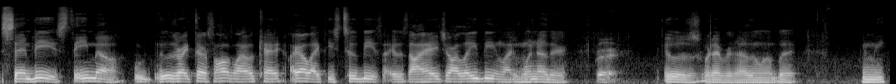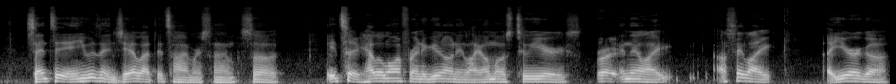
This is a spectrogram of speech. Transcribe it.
send beats, the email. It was right there. So I was like, okay, I got like these two beats. It was I hate you, I love you beat and like Mm-hmm. one other. Right. It was whatever the other one, but I mean, sent it and he was in jail at the time or something. So it took hella long for him to get on it, like almost two years. Right. And then like I'll say like a year ago,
